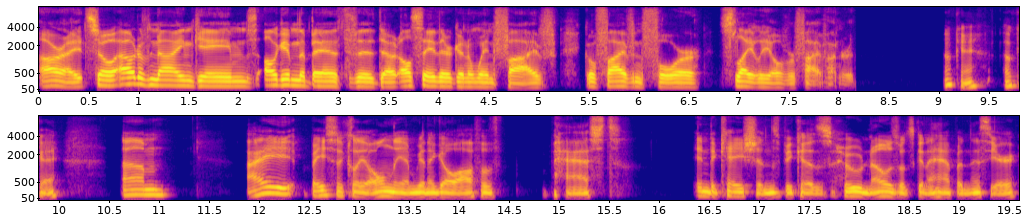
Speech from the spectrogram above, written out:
All right. So out of nine games, I'll give them the benefit of the doubt. I'll say they're going to win five, go five and four, slightly over 500. Okay. Okay. Um, I basically only am going to go off of past indications because who knows what's going to happen this year.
